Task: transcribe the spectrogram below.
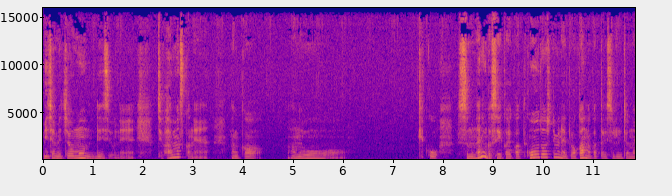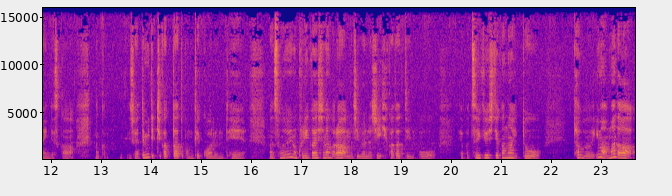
めちゃめちゃ思うんですよね。違いますかね？なんかあのー、結構その何が正解かって行動してみないと分かんなかったりするじゃないですか。なんかそうやってみて違ったとかも結構あるんで、まあ、そういうのを繰り返しながら、まあ、自分らしい生き方っていうのをやっぱ追求していかないと多分今まだ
